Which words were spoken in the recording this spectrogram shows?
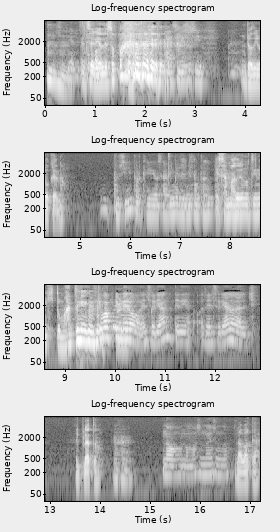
de ¿El cereal de sopa? Ah, sí, eso sí. Yo digo que no. Pues sí, porque, o sea, viene del mismo producto. Esa madre no tiene jitomate. ¿Qué va primero, el cereal? ¿Qué diga? ¿El cereal o la leche? El plato. Ajá. No, nomás uno de esos dos. La vaca.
